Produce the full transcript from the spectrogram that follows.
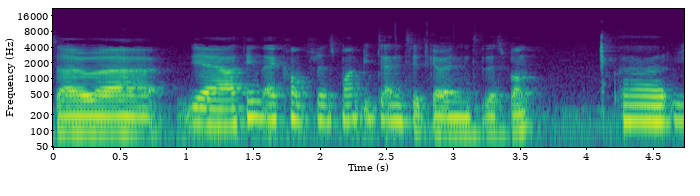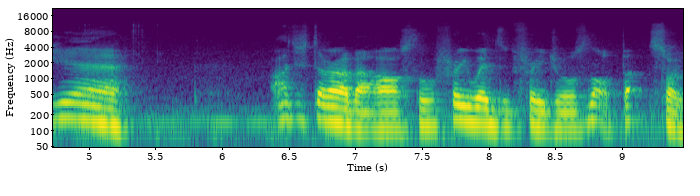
so uh, yeah I think their confidence might be dented going into this one Uh, yeah. I just don't know about Arsenal. Three wins and three draws. Not ba- sorry,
